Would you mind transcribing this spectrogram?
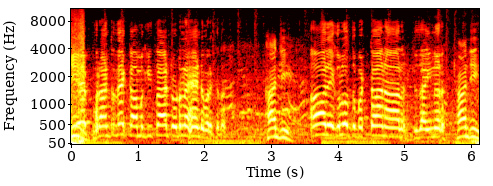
ਜੀ। ਇਹ ਫਰੰਟ ਤੇ ਕੰਮ ਕੀਤਾ ਹੈ ਟੋਟਲ ਹੈਂਡ ਵਰਕ ਦਾ। ਹਾਂਜੀ। ਆਹ ਦੇਖ ਲਓ ਦੁਪੱਟਾ ਨਾਲ ਡਿਜ਼ਾਈਨਰ ਹਾਂਜੀ।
